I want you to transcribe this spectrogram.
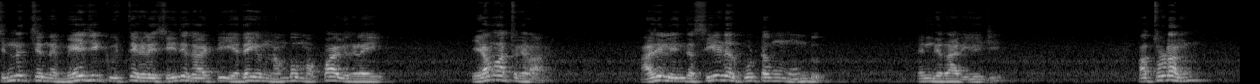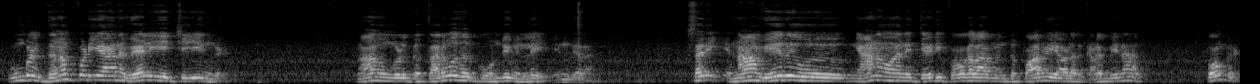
சின்ன சின்ன மேஜிக் வித்தைகளை செய்து காட்டி எதையும் நம்பும் அப்பாவிகளை ஏமாற்றுகிறார். அதில் இந்த சீடர் கூட்டமும் உண்டு என்கிறார் யூஜி. அத்துடன் உங்கள் தினப்படியான வேலையை செய்யுங்கள். நான் உங்களுக்கு தருவதற்கு ஒன்றுமில்லை என்கிறார். சரி நான் வேறு ஒரு ஞானவானை தேடி போகலாம் என்று பார்வையாளர் கிளம்பினால் போங்கள்.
